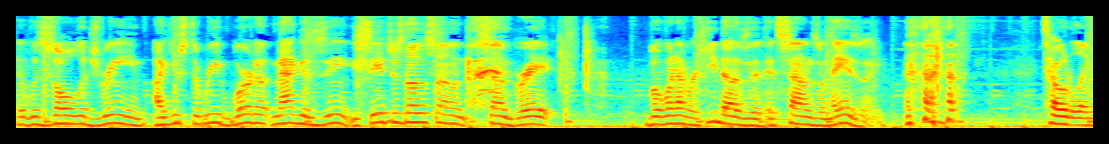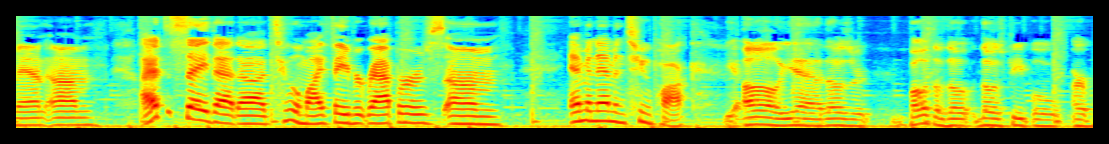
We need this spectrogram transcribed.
it was Zola Dream. I used to read Word Up magazine. You see, it just doesn't sound sound great. But whenever he does it, it sounds amazing. Totally, man. Um, I have to say that uh, two of my favorite rappers, um, Eminem and Tupac. Yeah. Oh yeah, those are both of those those people are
